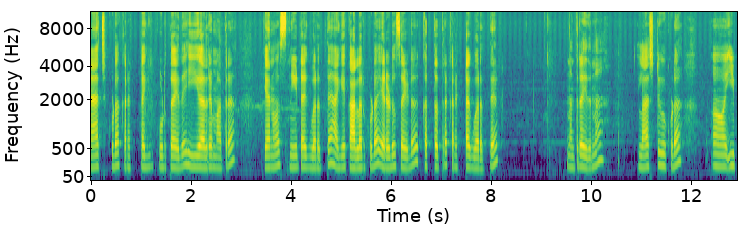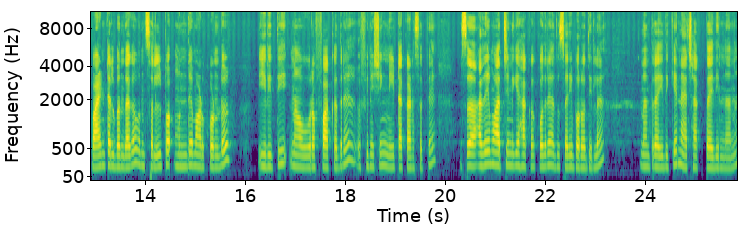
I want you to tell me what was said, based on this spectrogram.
ನ್ಯಾಚ್ ಕೂಡ ಕರೆಕ್ಟಾಗಿ ಕೂಡ್ತಾ ಇದೆ. ಹೀಗಾದರೆ ಮಾತ್ರ ಕ್ಯಾನ್ವಾಸ್ ನೀಟಾಗಿ ಬರುತ್ತೆ. ಹಾಗೆ ಕಾಲರ್ ಕೂಡ ಎರಡು ಸೈಡು ಕತ್ತತ್ರ ಕರೆಕ್ಟಾಗಿ ಬರುತ್ತೆ. ನಂತರ ಇದನ್ನು ಲಾಸ್ಟಿಗೂ ಕೂಡ ಈ ಪಾಯಿಂಟಲ್ಲಿ ಬಂದಾಗ ಒಂದು ಸ್ವಲ್ಪ ಮುಂದೆ ಮಾಡಿಕೊಂಡು ಈ ರೀತಿ ನಾವು ರಫ್ ಹಾಕಿದ್ರೆ ಫಿನಿಶಿಂಗ್ ನೀಟಾಗಿ ಕಾಣಿಸುತ್ತೆ. ಸೊ, ಅದೇ ಮಾರ್ಜಿನ್ಗೆ ಹಾಕಕ್ಕೆ ಹೋದರೆ ಅದು ಸರಿ ಬರೋದಿಲ್ಲ. ನಂತರ ಇದಕ್ಕೆ ನ್ಯಾಚ್ ಹಾಕ್ತಾಯಿದ್ದೀನಿ ನಾನು.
